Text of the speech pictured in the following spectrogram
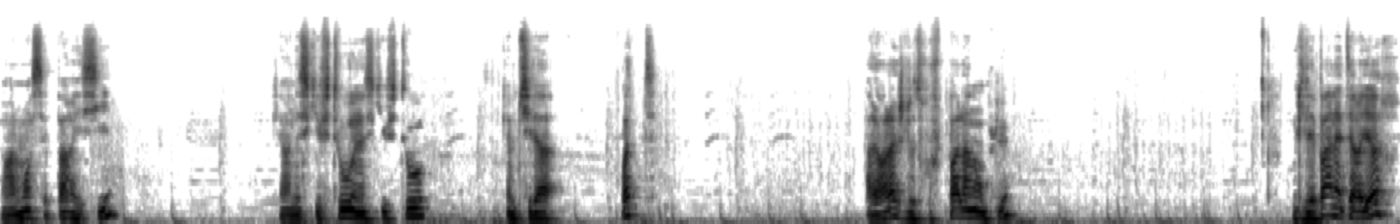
Normalement, c'est par ici. Okay, un esquive tout, un esquive tout. Un petit là. What? Alors là, je le trouve pas là non plus. Donc il n'est pas à l'intérieur.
